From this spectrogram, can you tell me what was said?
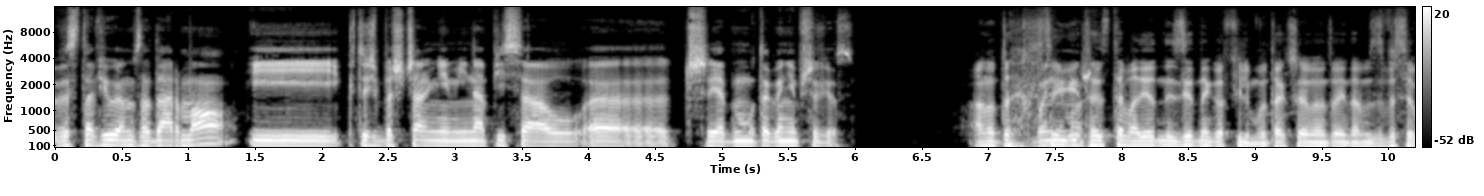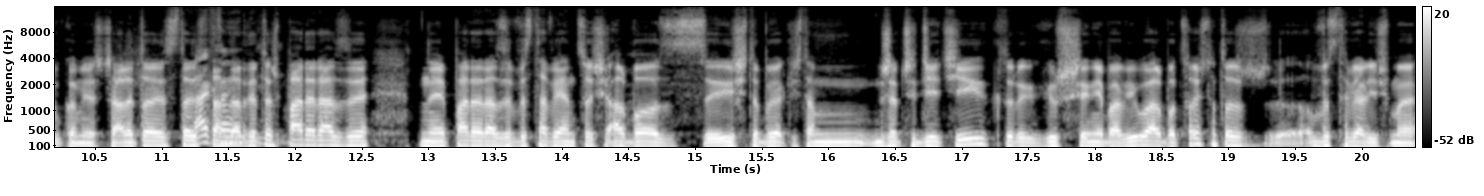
wystawiłem za darmo i ktoś bezczelnie mi napisał, e, czy ja bym mu tego nie przywiózł. A no to, to, jest temat jedny, z jednego filmu, tak? Czy tam z wysyłką jeszcze, ale to jest, to jest tak, standard. Ja też parę razy, parę razy wystawiałem coś albo z, jeśli to były jakieś tam rzeczy dzieci, których już się nie bawiło albo coś, no to wystawialiśmy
